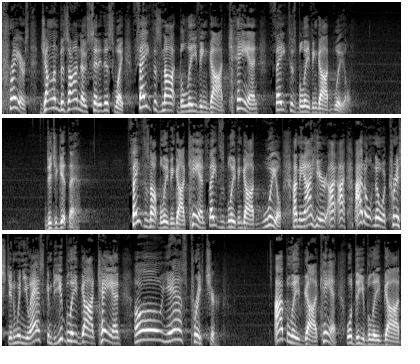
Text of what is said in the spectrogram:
prayers. John Bisagno said it this way faith is not believing God can, faith is believing God will. Did you get that? Faith is not believing God can. Faith is believing God will. I mean, I hear, I, I, I don't know a Christian when you ask him, Do you believe God can? Oh, yes, preacher. I believe God can. Well, do you believe God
